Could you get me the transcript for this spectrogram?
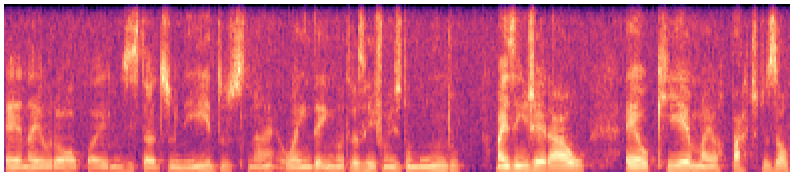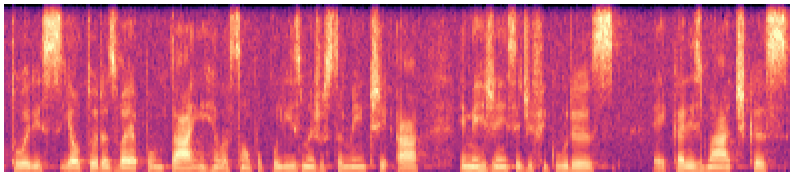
é, na Europa e nos Estados Unidos, né, ou ainda em outras regiões do mundo, mas em geral é o que a maior parte dos autores e autoras vai apontar em relação ao populismo é justamente a emergência de figuras é, carismáticas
